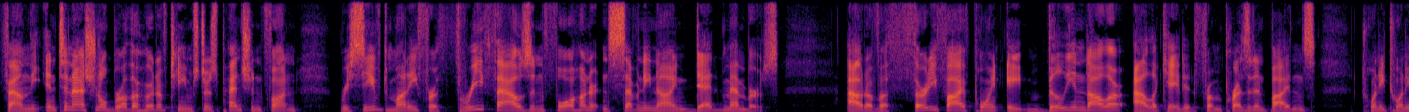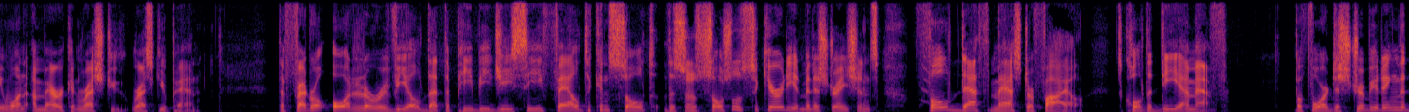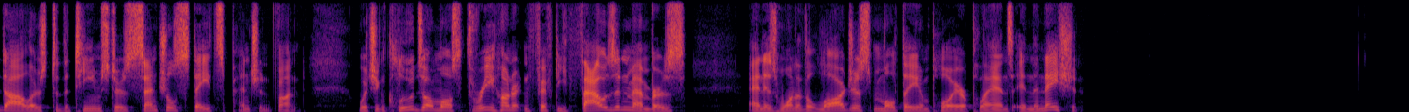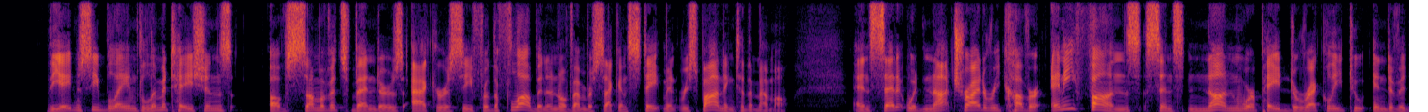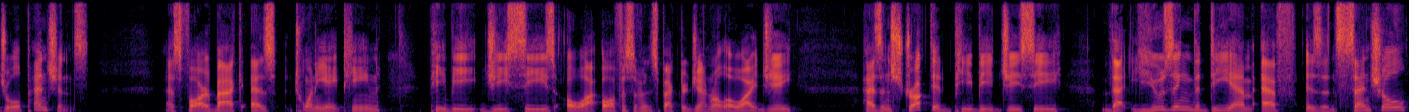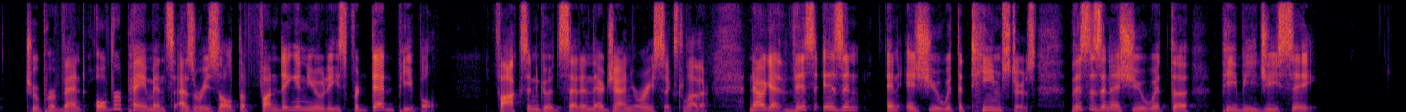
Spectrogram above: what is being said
found the International Brotherhood of Teamsters Pension Fund received money for 3,479 dead members out of a $35.8 billion allocated from President Biden's 2021 American Rescue, Rescue Plan. The federal auditor revealed that the PBGC failed to consult the Social Security Administration's full death master file. It's called a DMF before distributing the dollars to the Teamsters Central States Pension Fund, which includes almost 350,000 members and is one of the largest multi employer plans in the nation. The agency blamed limitations of some of its vendors' accuracy for the flub in a November 2nd statement responding to the memo and said it would not try to recover any funds since none were paid directly to individual pensions. As far back as 2018, PBGC's Office of Inspector General, OIG, has instructed PBGC that using the DMF is essential to prevent overpayments as a result of funding annuities for dead people. Foxx and Good said in their January 6th letter. Now, again, this isn't an issue with the Teamsters. This is an issue with the PBGC,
